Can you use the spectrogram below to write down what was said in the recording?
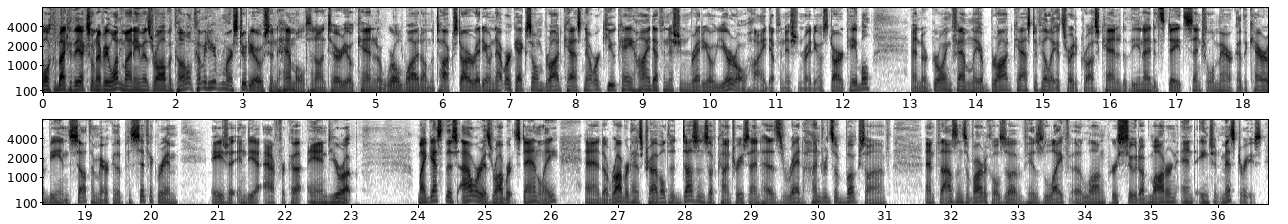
Welcome back to the Zone, everyone. My name is Rob McConnell, coming to you from our studios in Hamilton, Ontario, Canada, worldwide on the Talkstar Radio Network, Zone Broadcast Network, UK High Definition Radio, Euro High Definition Radio, Star Cable, and our growing family of broadcast affiliates right across Canada, the United States, Central America, the Caribbean, South America, the Pacific Rim, Asia, India, Africa, and Europe. My guest this hour is Robert Stanley, and uh, Robert has traveled to dozens of countries and has read hundreds of books of and thousands of articles of his life-long pursuit of modern and ancient mysteries.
